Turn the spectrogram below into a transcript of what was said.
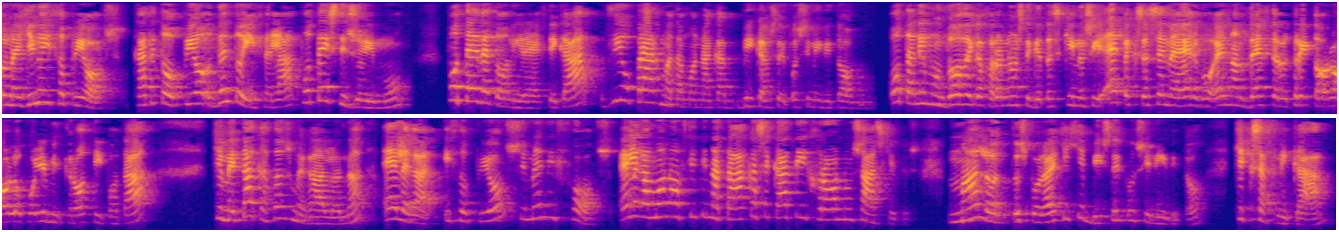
το να γίνω ηθοποιός. Κάτι το οποίο δεν το ήθελα ποτέ στη ζωή μου, ποτέ δεν το ονειρεύτηκα. Δύο πράγματα μονάκα μπήκαν στο υποσυνείδητό μου. Όταν ήμουν 12 χρονών στην κατασκήνωση, έπαιξα σε ένα έργο, έναν δεύτερο, τρίτο ρόλο, πολύ μικρό, τίποτα. Και μετά, καθώς μεγάλωνα, έλεγα ηθοποιός σημαίνει φως. Έλεγα μόνο αυτή την ατάκα σε κάτι χρόνους άσχετους. Μάλλον το σποράκι είχε μπει στο υποσυνείδητο και ξαφνικά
